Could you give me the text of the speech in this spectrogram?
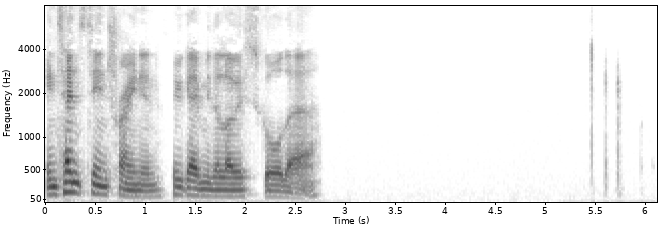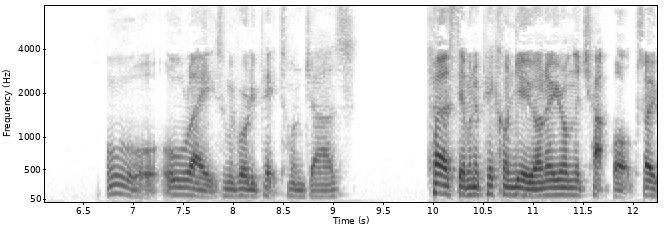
intensity in training. Who gave me the lowest score there? Oh, all eights, and we've already picked on Jazz. Kirsty, I'm going to pick on you. I know you're on the chat box. So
